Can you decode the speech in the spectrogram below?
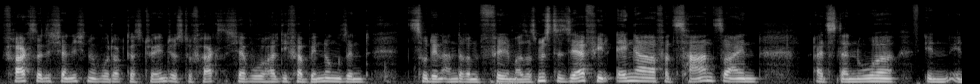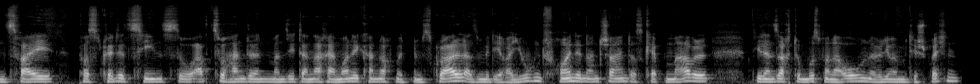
fragst du dich ja nicht nur, wo Doctor Strange ist, du fragst dich ja, wo halt die Verbindungen sind zu den anderen Filmen. Also es müsste sehr viel enger verzahnt sein, als dann nur in, in zwei Post-Credit-Scenes so abzuhandeln. Man sieht dann nachher Monika noch mit einem Skrull, also mit ihrer Jugendfreundin anscheinend aus Captain Marvel, die dann sagt, du musst mal nach oben, da will jemand mit dir sprechen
